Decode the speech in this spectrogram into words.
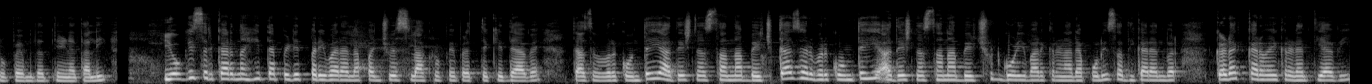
रुपये मदत देण्यात आली. योगी सरकारनंही त्या पीडित परिवाराला पंचवीस लाख रुपये प्रत्येकी द्यावे. त्याचबरोबर कोणतेही आदेश नसताना बेच त्याचबरोबर कोणतेही आदेश नसताना बेछूट गोळीबार करणाऱ्या पोलीस अधिकाऱ्यांवर कडक कारवाई करण्यात यावी.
